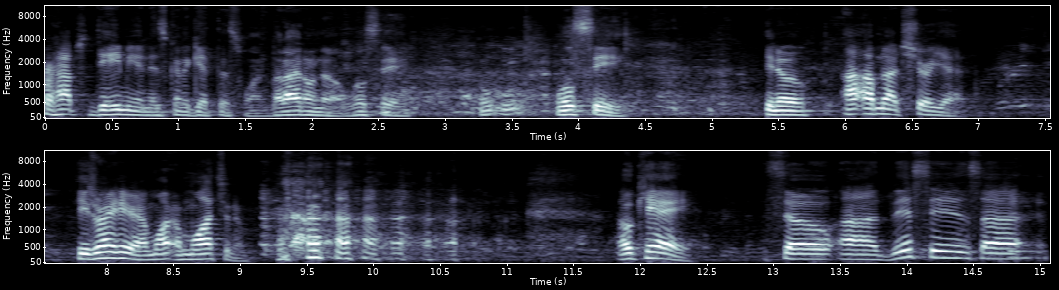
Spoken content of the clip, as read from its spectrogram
perhaps Damien is going to get this one, but I don't know. We'll see. We'll- see. You know, I, I'm not sure yet. He's right here. I'm, wa- I'm watching him. Okay, so uh, this is uh,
